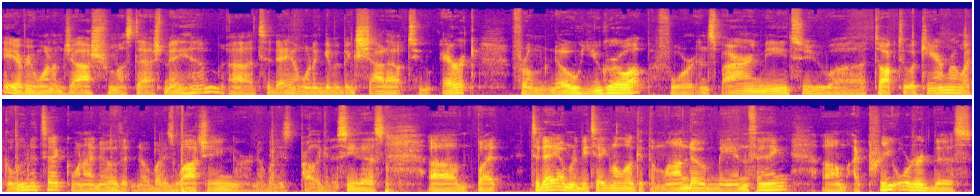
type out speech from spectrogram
Hey everyone, I'm Josh from Mustache Mayhem. Uh, today I want to give a big shout out to Eric from No You Grow Up for inspiring me to uh, talk to a camera like a lunatic when I know that nobody's watching or nobody's probably going to see this. Um, but today I'm going to be taking a look at the Mondo Man Thing. Um, I pre-ordered this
